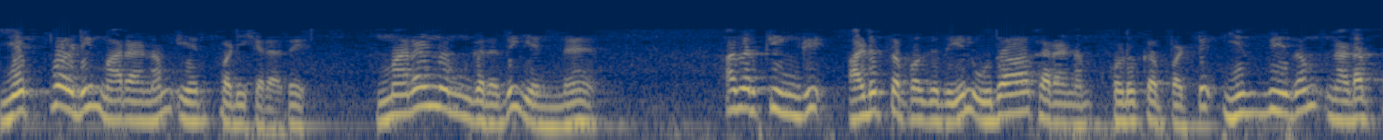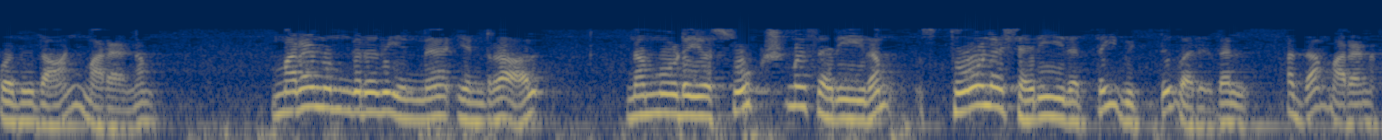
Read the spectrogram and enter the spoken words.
எப்படி மரணம் ஏற்படுகிறது? மரணம்ங்கிறது என்ன? அதற்கு இங்கு அடுத்த பகுதியில் உதாகரணம் கொடுக்கப்பட்டு இவ்விதம் நடப்பதுதான் மரணம். மரணம்ங்கிறது என்ன என்றால் நம்முடைய சூக்ம சரீரம் ஸ்தூல சரீரத்தை விட்டு வருதல். அதுதான் மரணம்.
